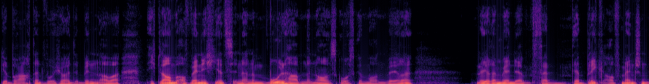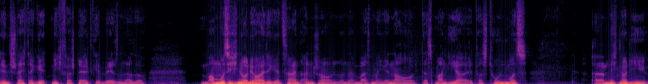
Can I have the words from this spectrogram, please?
gebracht hat, wo ich heute bin. Aber ich glaube, auch wenn ich jetzt in einem wohlhabenden Haus groß geworden wäre, wäre mir der, der Blick auf Menschen, denen es schlechter geht, nicht verstellt gewesen. Also man muss sich nur die heutige Zeit anschauen und dann weiß man genau, dass man hier etwas tun muss. Ähm, nicht nur die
